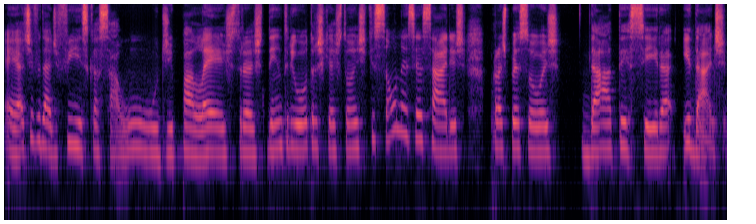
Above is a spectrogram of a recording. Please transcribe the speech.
é, atividade física, saúde, palestras, dentre outras questões que são necessárias para as pessoas da terceira idade.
